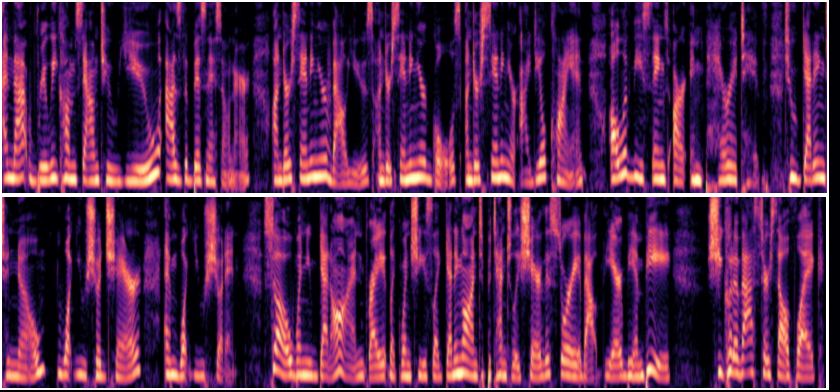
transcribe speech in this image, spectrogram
And that really comes down to you as the business owner, understanding your values, understanding your goals, understanding your ideal client. All of these things are imperative to getting to know what you should share and what you shouldn't. So when you get on, right, like when she's like getting on to potentially share this story about the Airbnb, she could have asked herself, like,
